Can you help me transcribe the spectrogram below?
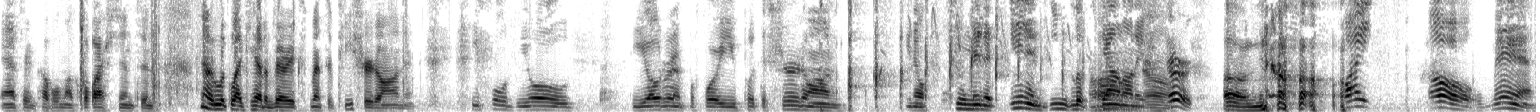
answering a couple of my questions, and you know, it looked like he had a very expensive T-shirt on, and he pulled the old deodorant before you put the shirt on. You know, two minutes in, he looks down on his shirt Oh no. fight. Oh man,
